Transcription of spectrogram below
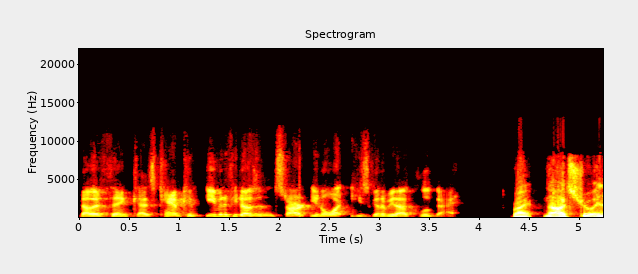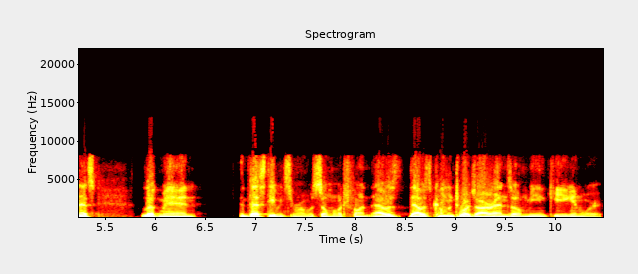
another thing, because Cam can, even if he doesn't start, you know what? He's going to be that glue guy. Right. No, it's true. And that's, look, man, that Stevenson run was so much fun. That was that was coming towards our end zone. Me and Keegan were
